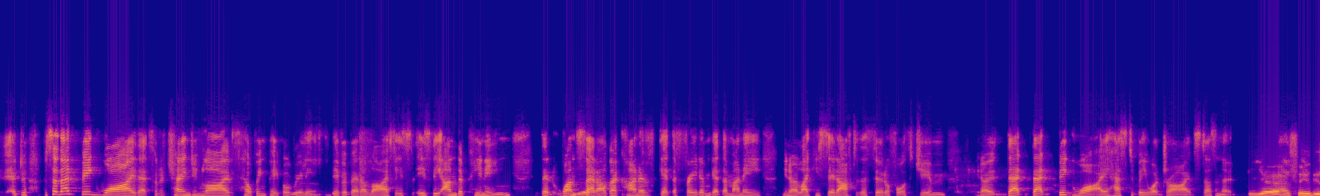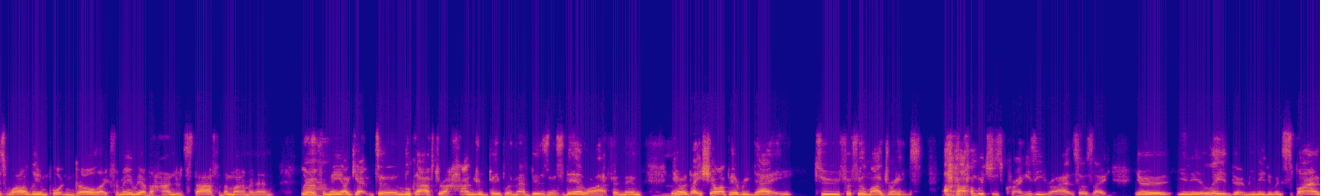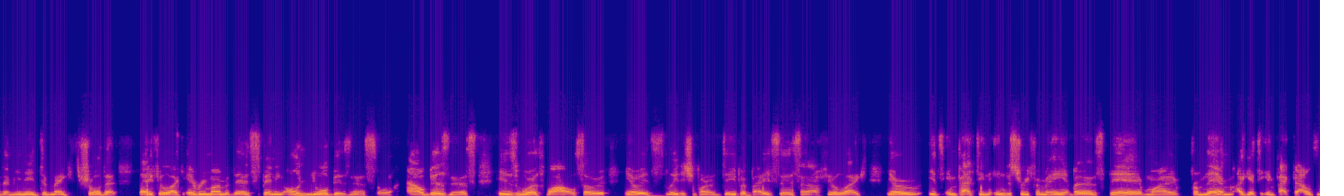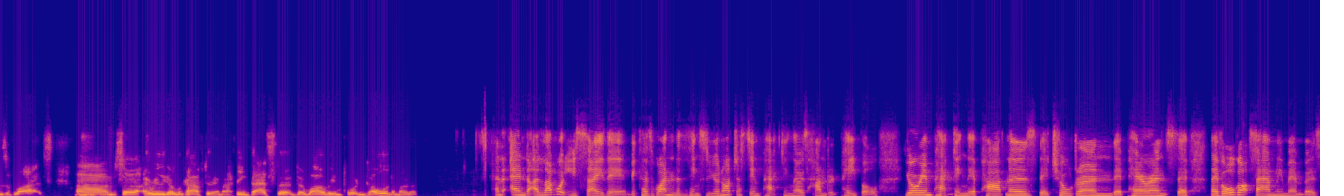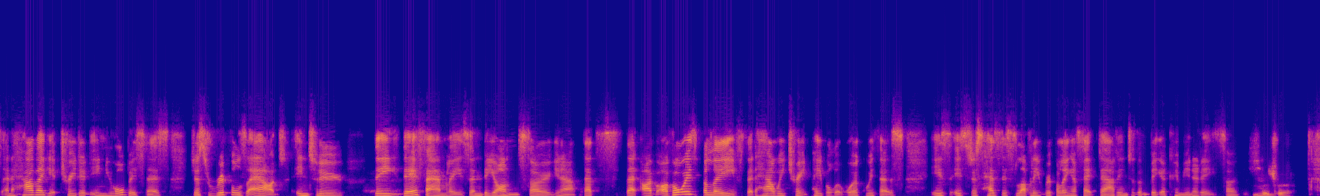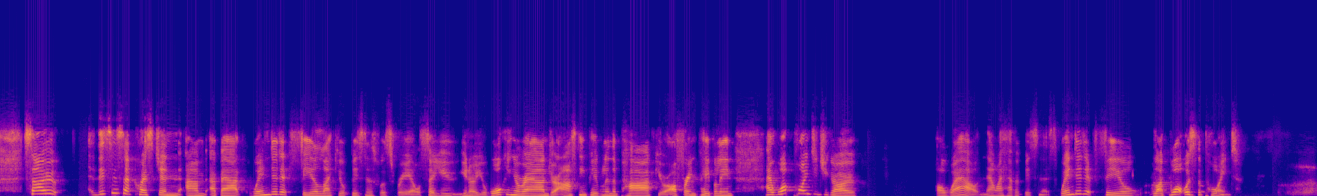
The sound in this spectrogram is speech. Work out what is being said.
so that big why that sort of changing lives helping people really yeah. live a better life is is the underpinning that once yeah. that other kind of get the freedom get the money you know like you said after the third or fourth gym you know that that big why has to be what drives doesn't it yeah it has to be this wildly important goal like for me we have a hundred staff at the moment and you wow. know for me i get to look after a hundred people in that business their life and then mm. you know they show up every day to fulfill my dreams um, which is crazy, right? So it's like, you know, you need to lead them, you need to inspire them, you need to make sure that they feel like every moment they're spending on your business or our business is worthwhile. So, you know, it's leadership on a deeper basis. And I feel like, you know, it's impacting the industry for me, but it's there, my, from them, I get to impact thousands of lives. Mm-hmm. Um, so I really got to look after them. I think that's the, the wildly important goal at the moment and and I love what you say there because one of the things you're not just impacting those hundred people, you're impacting their partners, their children, their parents. They they've all got family members, and how they get treated in your business just ripples out into the their families and beyond. So you know that's that. I've I've always believed that how we treat people that work with us is is just has this lovely rippling effect out into the bigger community. So so mm. true. So this is a question um, about when did it feel like your business was real so you you know you're walking around you're asking people in the park you're offering people in at what point did you go oh wow now i have a business when did it feel like what was the point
